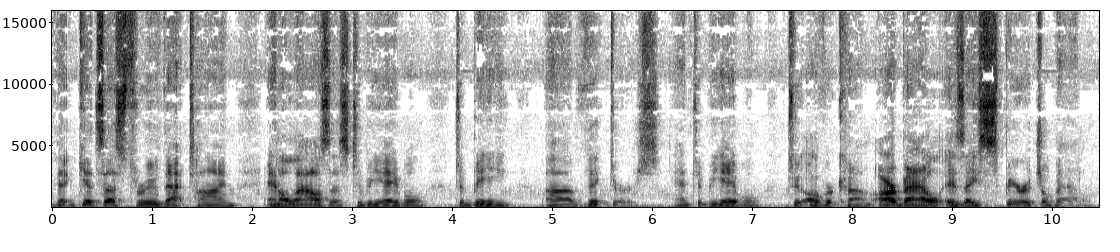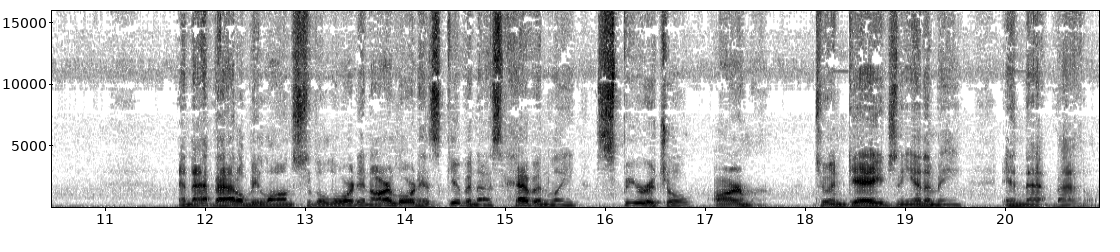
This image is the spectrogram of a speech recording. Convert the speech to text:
that gets us through that time and allows us to be able to be uh, victors and to be able to overcome. Our battle is a spiritual battle. And that battle belongs to the Lord. And our Lord has given us heavenly spiritual armor to engage the enemy in that battle.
